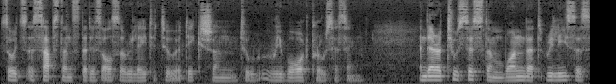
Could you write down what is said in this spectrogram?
So it's a substance that is also related to addiction, to reward processing. And there are two systems one that releases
